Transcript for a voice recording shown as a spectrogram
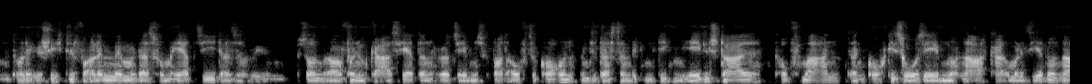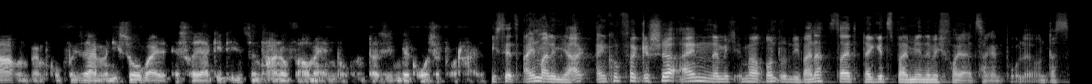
eine tolle Geschichte, vor allem wenn man das vom Herd sieht, also insbesondere auch von einem Gasherd, dann hört es eben sofort auf zu kochen. Wenn Sie das dann mit einem dicken Edelstahltopf machen, dann kocht die Soße eben noch nach, karamellisiert noch nach und beim Kupfer ist es einfach nicht so, weil es reagiert instantan auf Wärmeänderungen. Und das ist eben der große Vorteil. Ich setze einmal im Jahr ein Kupfergeschirr ein, nämlich immer rund um die Weihnachtszeit. Da gibt es bei mir nämlich Feuerzangenbowle. Und das,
